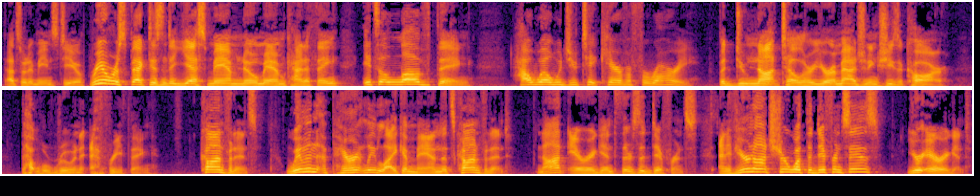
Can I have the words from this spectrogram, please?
That's what it means to you. Real respect isn't a yes ma'am, no ma'am kind of thing. It's a love thing. How well would you take care of a Ferrari? But do not tell her you're imagining she's a car. That will ruin everything. Confidence. Women apparently like a man that's confident. Not arrogant, there's a difference. And if you're not sure what the difference is, you're arrogant.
